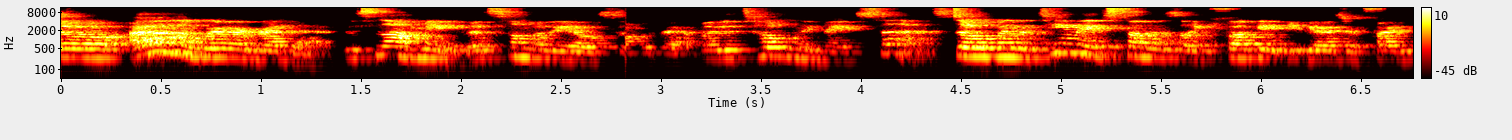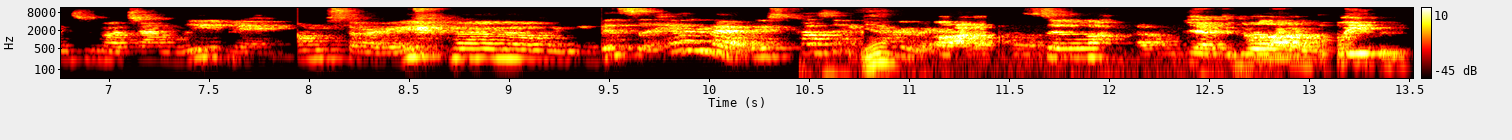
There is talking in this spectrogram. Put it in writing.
So I don't know where I read that. It's not me. That's somebody else wrote that, but it totally makes sense. So when the teenage son is like, "Fuck it, you guys are fighting too much. I'm leaving." I'm sorry. I don't know. If we can. It's the internet. There's cussing Yeah. everywhere. Uh, So you have to do a lot of bleeping.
